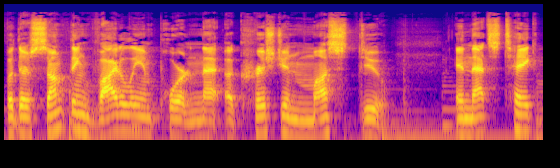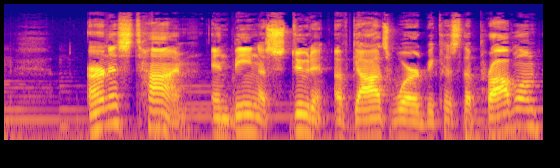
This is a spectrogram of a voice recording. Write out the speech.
But there's something vitally important that a Christian must do, and that's take earnest time in being a student of God's Word because the problem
